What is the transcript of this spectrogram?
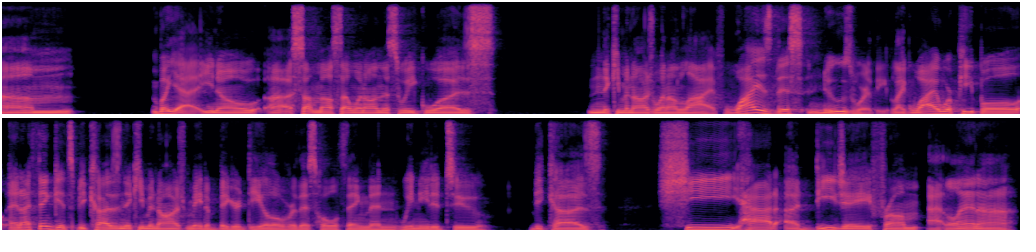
Um, but yeah, you know, uh, something else that went on this week was Nicki Minaj went on live. Why is this newsworthy? Like, why were people? And I think it's because Nicki Minaj made a bigger deal over this whole thing than we needed to, because she had a DJ from Atlanta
